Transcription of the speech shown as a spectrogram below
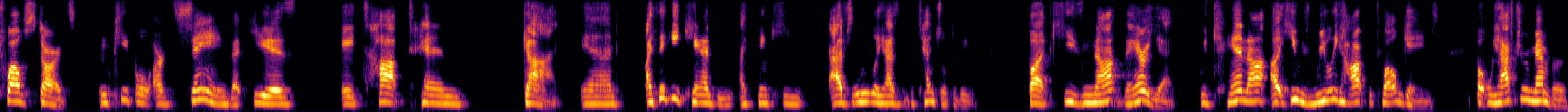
12 starts, and people are saying that he is a top 10 guy. And I think he can be. I think he absolutely has the potential to be, but he's not there yet. We cannot, uh, he was really hot for 12 games, but we have to remember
